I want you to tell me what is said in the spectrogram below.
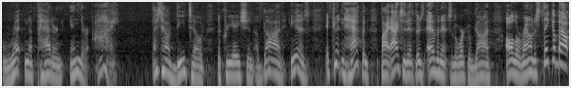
retina pattern in their eye. That's how detailed the creation of God is. It couldn't happen by accident. There's evidence of the work of God all around us. Think about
